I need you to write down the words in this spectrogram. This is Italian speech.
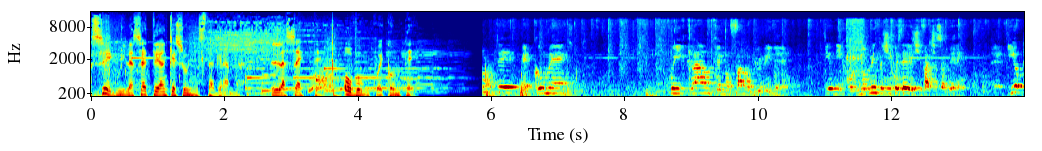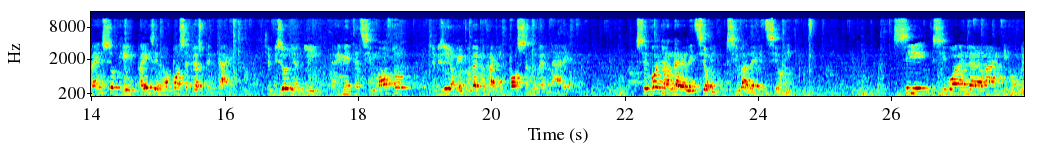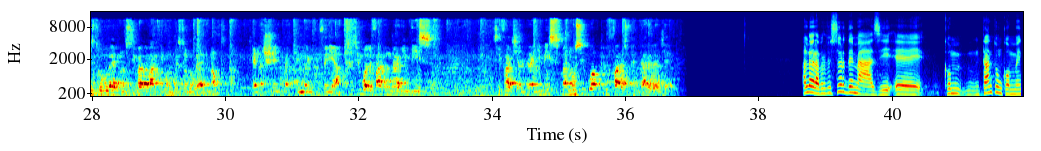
Segui la 7 anche su Instagram. La 7 ovunque con te. È come quei clown che non fanno più ridere. Io dico, il Movimento 5 Stelle ci faccia sapere. Eh, Io penso che il Paese non possa più aspettare. C'è bisogno di rimettersi in moto, c'è bisogno che il governo Draghi possa governare. Se vogliono andare alle elezioni, si va alle elezioni. Se si vuole andare avanti con questo governo, si va avanti con questo governo, che è la scelta che noi preferiamo. Se si vuole fare un Draghi bis, si faccia il Draghi bis, ma non si può più far aspettare la gente. Allora, professor De Masi, eh, intanto un commento.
